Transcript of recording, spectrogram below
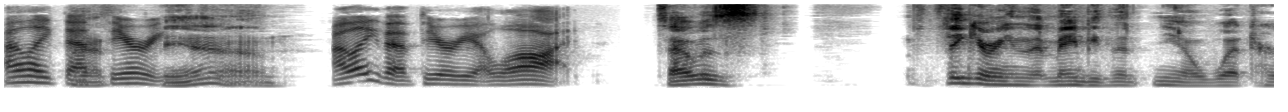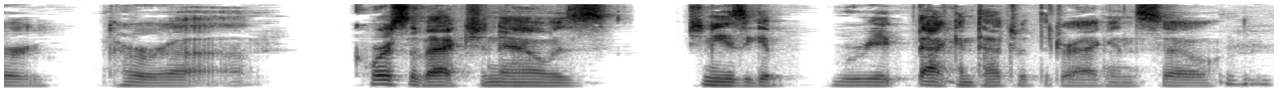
I like that Uh, theory. Yeah. I like that theory a lot. So I was figuring that maybe that you know what her her uh, course of action now is she needs to get re- back in touch with the dragon. So Mhm.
